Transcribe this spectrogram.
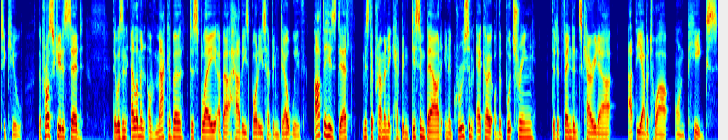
to kill. The prosecutor said there was an element of macabre display about how these bodies had been dealt with. After his death, Mr. Pramanik had been disemboweled in a gruesome echo of the butchering the defendants carried out at the abattoir on pigs.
